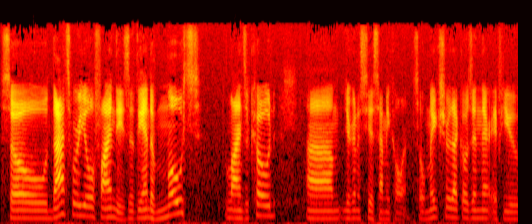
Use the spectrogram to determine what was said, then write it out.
So that's where you'll find these. At the end of most lines of code, um, you're going to see a semicolon. So make sure that goes in there. If you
